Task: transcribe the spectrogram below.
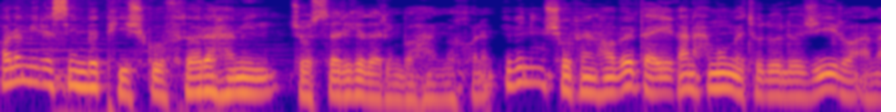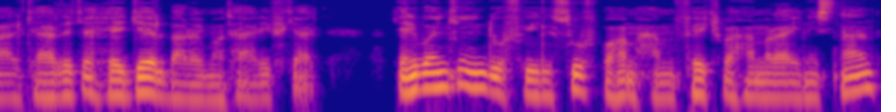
حالا می‌رسیم به پیشگفتار همین جستری که داریم با هم می‌خونیم. می‌بینیم شوپنهاور دقیقا همون متدولوژی رو عمل کرده که هگل برای ما تعریف کرد. یعنی با اینکه این دو فیلسوف با هم هم فکر و هم رأی نیستند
